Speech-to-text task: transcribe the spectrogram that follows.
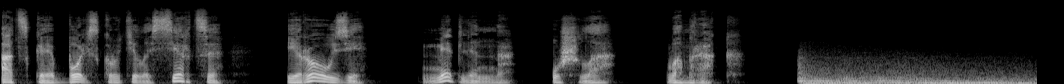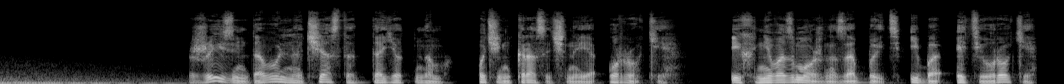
Адская боль скрутила сердце, и Роузи медленно ушла во мрак. Жизнь довольно часто дает нам очень красочные уроки. Их невозможно забыть, ибо эти уроки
